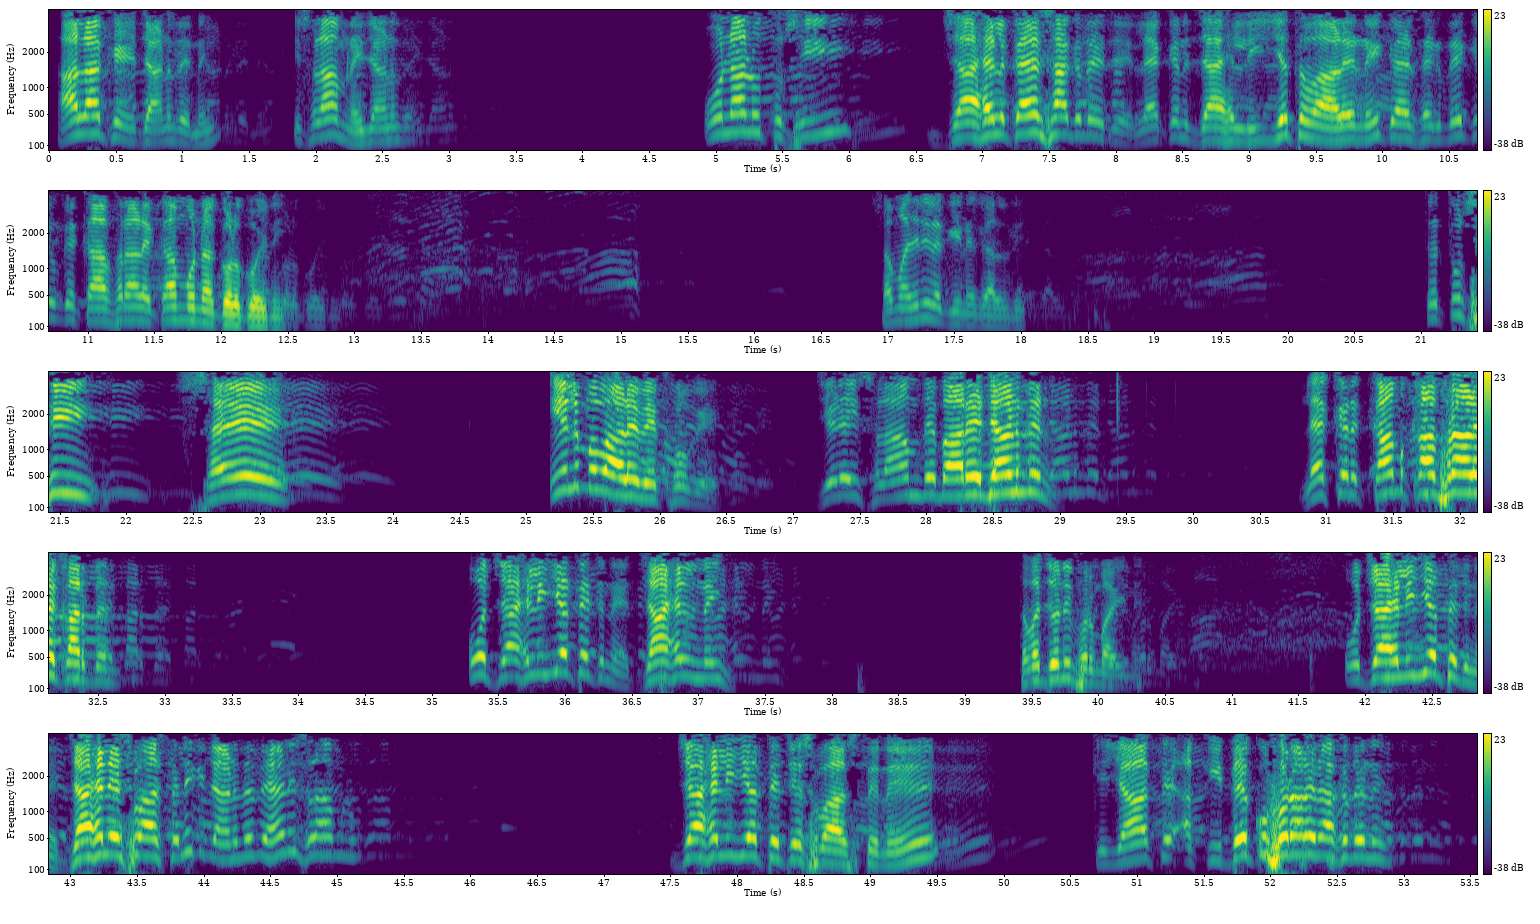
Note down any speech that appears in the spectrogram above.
حالانکہ جاندے نہیں، اسلام نہیں جاندے انہوں نو تسی جاہل کہہ سکتے جی لیکن جاہلیت والے نہیں کہہ سکتے کیونکہ کافر والے کام انہوں کو کوئی نہیں۔ سمجھ نہیں لگی نے گل دی۔ تو تسی سہ علم والے ویکھو گے، جڑے اسلام دے بارے جان دین، لیکن کم کافر والے کر دین۔ وہ جاہلیت نے، جاہل نہیں۔ توجہ نہیں فرمائی نے۔ وہ جاہلیت نے، جاہل اس واسطے نہیں کہ جان دے ہیں اسلام نو۔ جاہلیت اس واسطے نے کہ یا تے عقیدے کفر والے رکھتے نے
